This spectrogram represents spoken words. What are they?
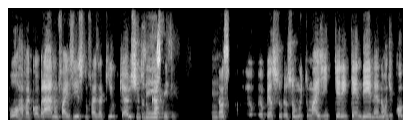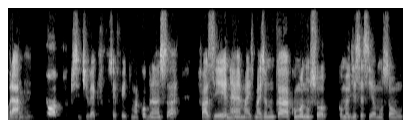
porra, vai cobrar, não faz isso, não faz aquilo, que é o instinto sim, do cara. Sim, sim. Hum. Então, assim, eu, eu, penso, eu sou muito mais de querer entender, né? Não de cobrar. Uhum. Óbvio que se tiver que ser feita uma cobrança, fazer, né? Mas, mas eu nunca, como eu não sou, como eu disse assim, eu não sou um,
